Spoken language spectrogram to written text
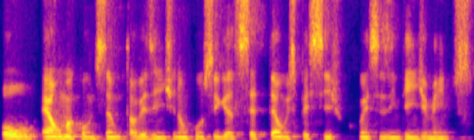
Ou é uma condição que talvez a gente não consiga ser tão específico com esses entendimentos?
